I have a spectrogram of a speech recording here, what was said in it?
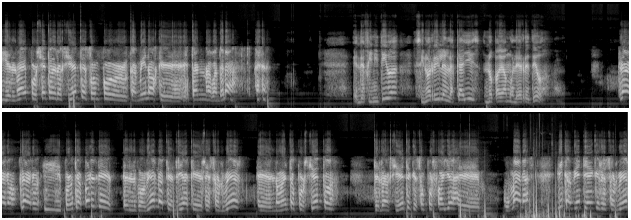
y el 9% de los accidentes son por caminos que están abandonados. En definitiva, si no arreglan las calles, no pagamos la RTO. Claro, claro. Y por otra parte, el gobierno tendría que resolver 90% de los accidentes que son por fallas eh, humanas y también tiene que resolver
